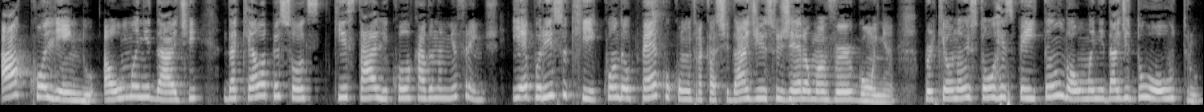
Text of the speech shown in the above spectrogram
acolhendo a humanidade daquela pessoa que está ali colocada na minha frente. E é por isso que, quando eu peco contra a castidade, isso gera uma vergonha, porque eu não estou respeitando a humanidade do outro.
